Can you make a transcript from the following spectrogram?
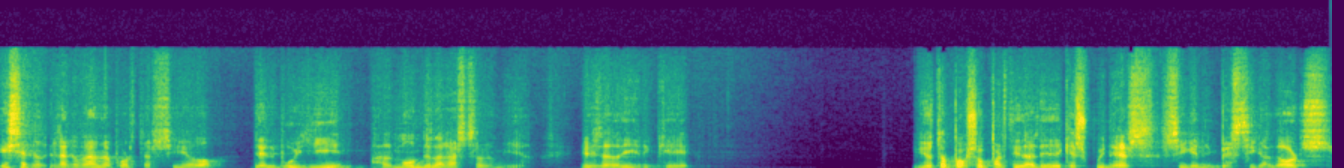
Aquesta és la gran aportació del bulli al món de la gastronomia. És a dir, que jo tampoc soc partidari de que els cuiners siguin investigadors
